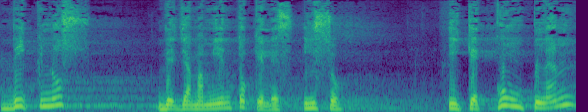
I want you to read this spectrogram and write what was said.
dignos del llamamiento que les hizo y que cumplan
